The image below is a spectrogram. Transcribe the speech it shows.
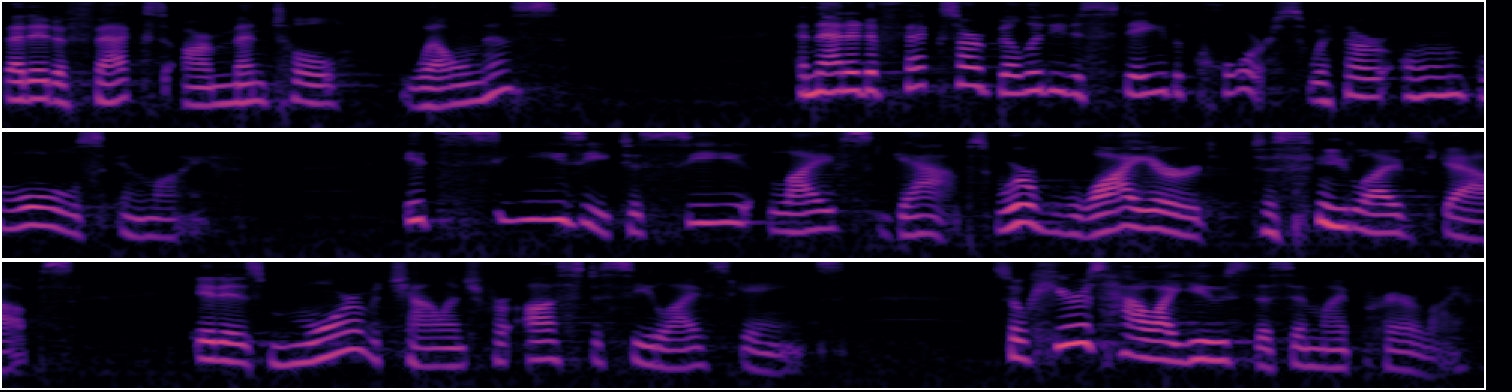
that it affects our mental wellness, and that it affects our ability to stay the course with our own goals in life. It's easy to see life's gaps. We're wired to see life's gaps. It is more of a challenge for us to see life's gains. So here's how I use this in my prayer life.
